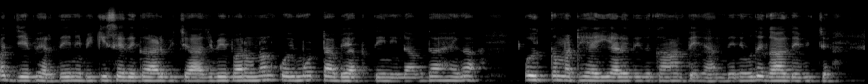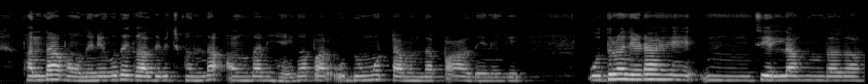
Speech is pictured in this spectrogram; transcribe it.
ਭੱਜੇ ਫਿਰਦੇ ਨੇ ਵੀ ਕਿਸੇ ਦੇ ਗਾਲ ਵਿੱਚ ਆ ਜਾਵੇ, ਪਰ ਉਹਨਾਂ ਨੂੰ ਕੋਈ ਮੋਟਾ ਵਿਅਕਤੀ ਨਹੀਂ ਲੱਭਦਾ ਹੈਗਾ। ਉਹ ਇੱਕ ਮਠਿਆਈ ਵਾਲੇ ਦੀ ਦੁਕਾਨ ਤੇ ਜਾਂਦੇ ਨੇ, ਉਹਦੇ ਗਲ ਦੇ ਵਿੱਚ ਫੰਦਾ ਪਾਉਂਦੇ ਨੇ। ਉਹਦੇ ਗਲ ਦੇ ਵਿੱਚ ਫੰਦਾ ਆਉਂਦਾ ਨਹੀਂ ਹੈਗਾ, ਪਰ ਉਦੋਂ ਮੋਟਾ ਬੰਦਾ ਭਾਲਦੇ ਨੇਗੇ। ਉੱਧਰੋਂ ਜਿਹੜਾ ਇਹ ਚੇਲਾ ਹੁੰਦਾ ਗਾ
